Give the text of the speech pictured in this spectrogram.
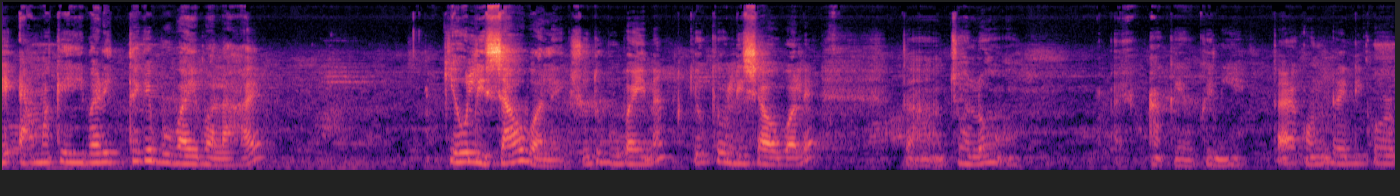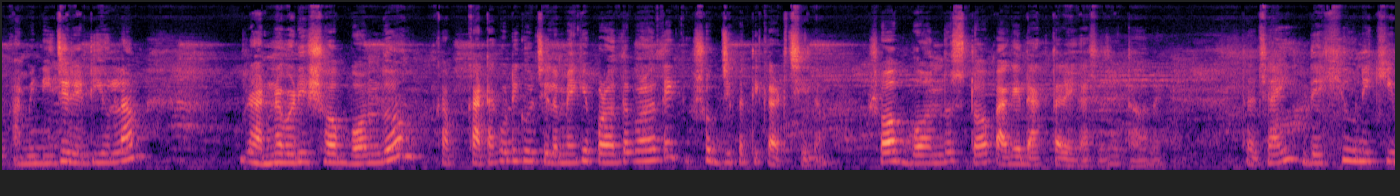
এই আমাকে এই বাড়ির থেকে বুবাই বলা হয়। কেউ লিসাও বলে, শুধু বুবাই না, কেউ কেউ লিসাও বলে। তা চলো আঁকে ওকে নিয়ে। তা এখন রেডি কর, আমি নিজে রেডি হলাম। রান্নাবাড়ি সব বন্ধ কাটাকুটি করছিলাম, মেয়েকে পড়াতে পড়াতে সবজিপাতি কাটছিলাম। সব বন্ধ স্টপ আগে ডাক্তারের কাছে যেতে হবে। তা যাই, দেখি উনি কি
